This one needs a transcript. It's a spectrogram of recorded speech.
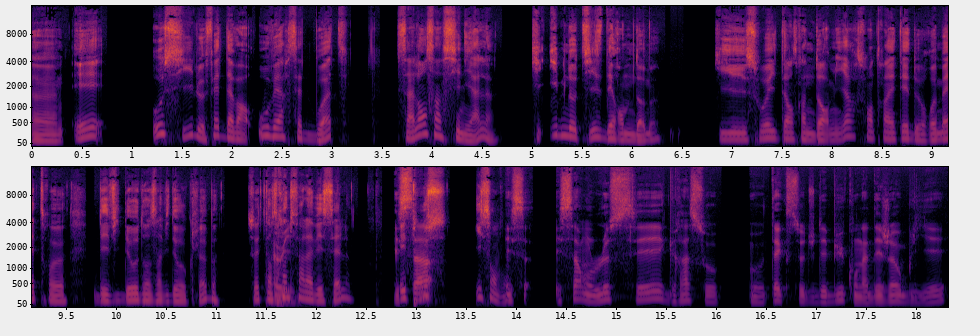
Euh, et aussi le fait d'avoir ouvert cette boîte, ça lance un signal qui hypnotise des randoms qui soit étaient en train de dormir, soit en train de remettre des vidéos dans un vidéoclub, soit étaient en Ah train oui. de faire la vaisselle. Et, Et, ça, tous, ils s'en vont. et, ça, et ça, on le sait grâce au, au texte du début qu'on a déjà oublié,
